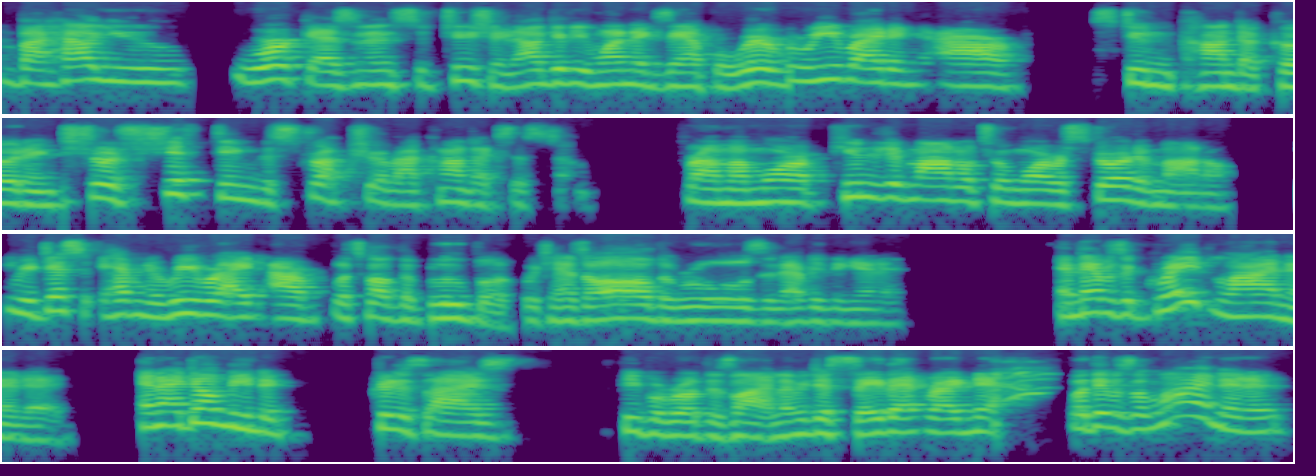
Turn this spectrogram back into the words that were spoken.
by how you work as an institution. I'll give you one example. We're rewriting our student conduct coding, sort of shifting the structure of our conduct system from a more punitive model to a more restorative model. We're just having to rewrite our what's called the blue book, which has all the rules and everything in it. And there was a great line in it. And I don't mean to criticize people who wrote this line. Let me just say that right now. but there was a line in it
